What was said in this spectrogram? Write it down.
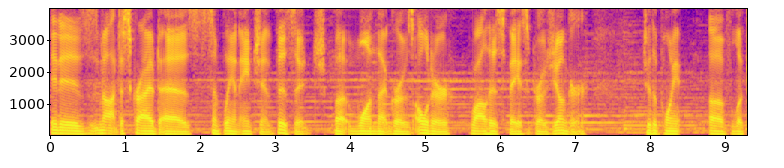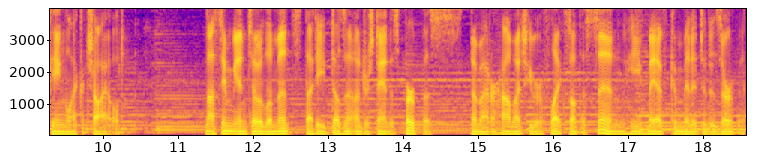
It is not described as simply an ancient visage, but one that grows older while his face grows younger, to the point of looking like a child. Nacimiento laments that he doesn't understand his purpose, no matter how much he reflects on the sin he may have committed to deserve it.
